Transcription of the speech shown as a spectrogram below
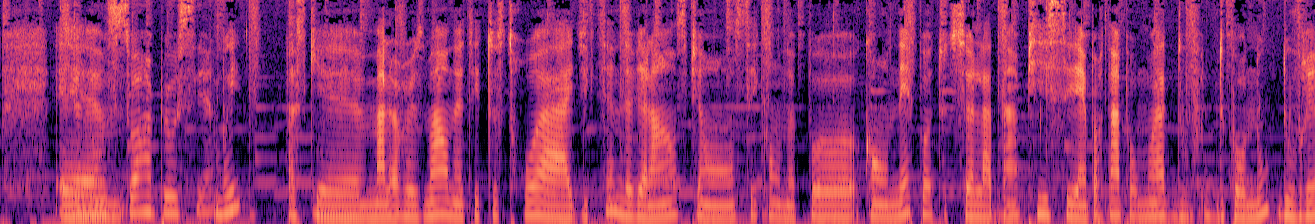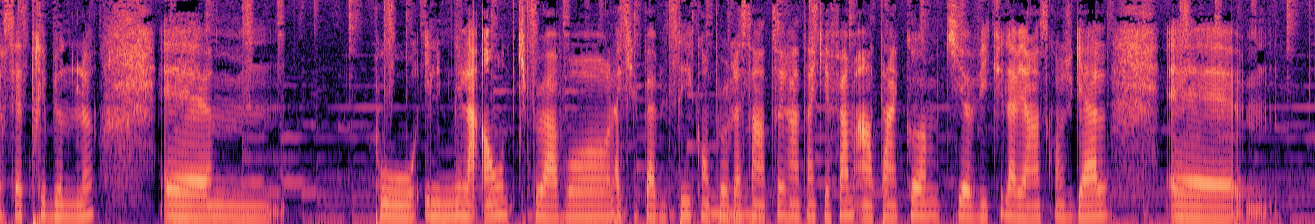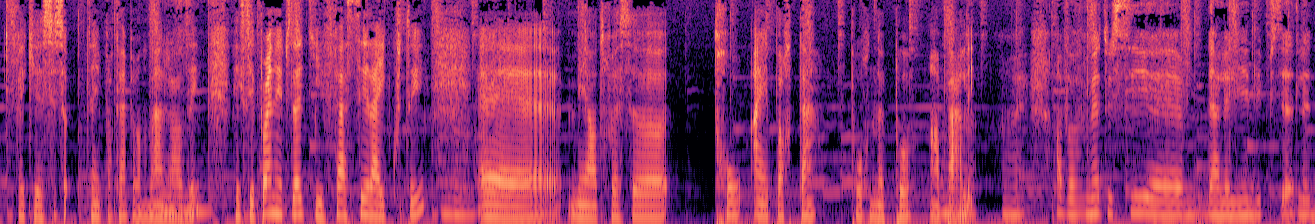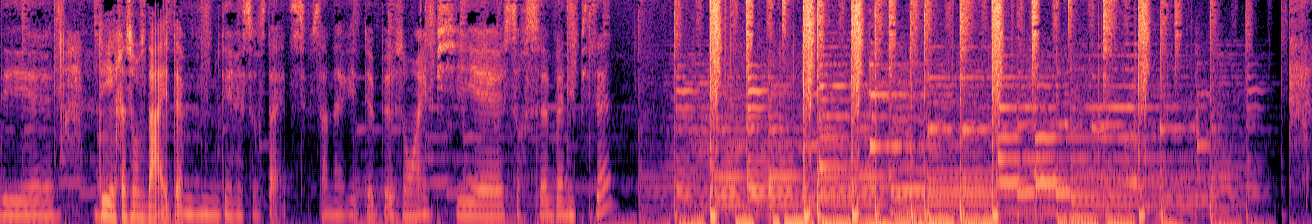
Euh, histoire un peu aussi. Hein? Oui, parce que malheureusement, on a été tous trois à être victimes de violence, puis on sait qu'on n'a pas, qu'on n'est pas toute seule là-dedans. Puis c'est important pour moi, pour nous, d'ouvrir cette tribune-là. Euh, pour éliminer la honte qui peut avoir, la culpabilité qu'on peut mm-hmm. ressentir en tant que femme, en tant qu'homme qui a vécu la violence conjugale. Euh, fait que c'est ça, c'est important pour nous d'en mm-hmm. jaser. Fait que c'est pas un épisode qui est facile à écouter, euh, mais on trouvait ça trop important pour ne pas en mm-hmm. parler. Ouais. On va vous mettre aussi euh, dans le lien de l'épisode des euh, des ressources d'aide. des ressources d'aide si vous en avez de besoin. Puis euh, sur ce, bon épisode.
